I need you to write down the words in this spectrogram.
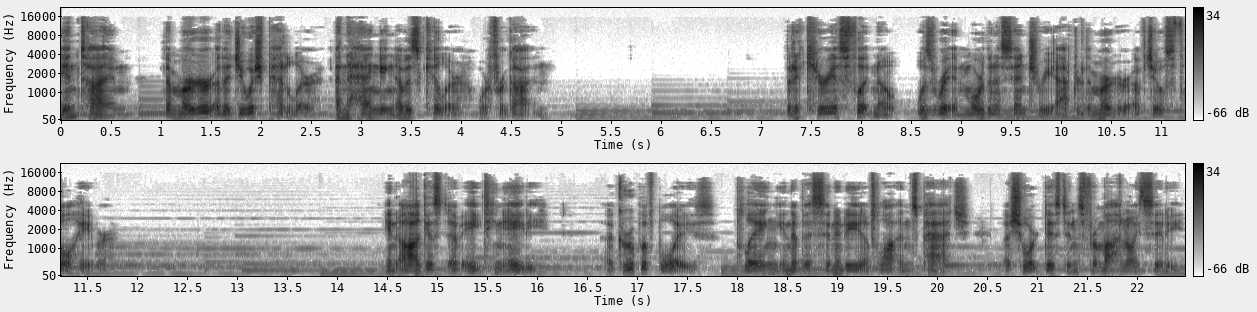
In time, the murder of the Jewish peddler and hanging of his killer were forgotten. But a curious footnote was written more than a century after the murder of Joseph Folhaber. In August of 1880, a group of boys, playing in the vicinity of Lawton's Patch, a short distance from Mahanoy City,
